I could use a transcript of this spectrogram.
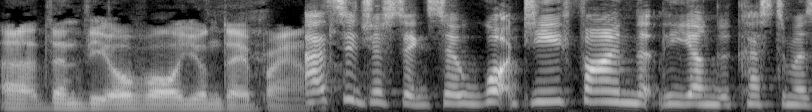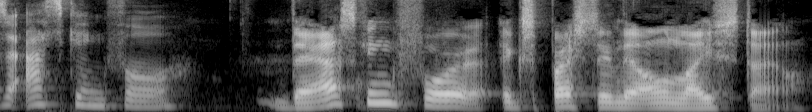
uh, than the overall Hyundai brand. That's interesting. So, what do you find that the younger customers are asking for? They're asking for expressing their own lifestyle.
